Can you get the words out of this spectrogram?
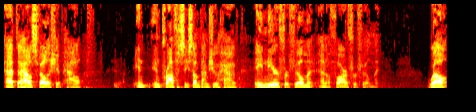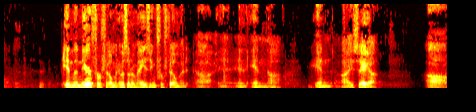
at the house fellowship how in, in prophecy, sometimes you have a near fulfillment and a far fulfillment. Well, in the near fulfillment, it was an amazing fulfillment uh, in in, uh, in Isaiah, uh,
